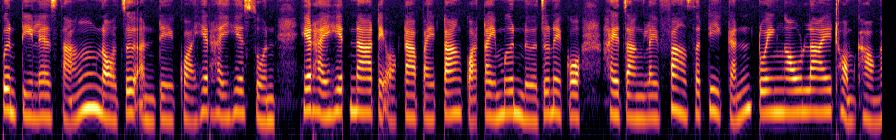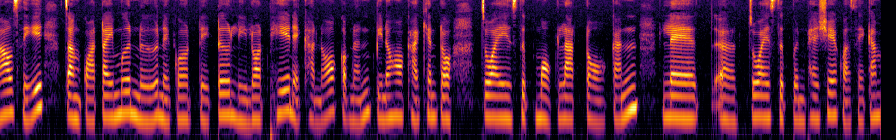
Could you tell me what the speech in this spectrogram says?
เปิ้นตีแลสังเนาะเจออันเดกว่าเฮ็ดให้เฮ็ดสวนเฮ็ดให้เฮ็ดหน้าเตออกตาไปตั้งกว่าไตมื่นเหนือเจ้าในก็ให้จังไลฟังสติกันตัวยเงาลายถ่อมข่าวเงาเสจังกว่าไตมื่นเหนือเนี่ยก็เตเตอร์หลีลอดเพเนี่ยค่ะเนาะกับนั้นพี่น้องค่ะเคียนต่อจอยสืบหมอกลาดต่อกัน และจอยสืบเปิ้นแพเช่กว่าใส่ก้าม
